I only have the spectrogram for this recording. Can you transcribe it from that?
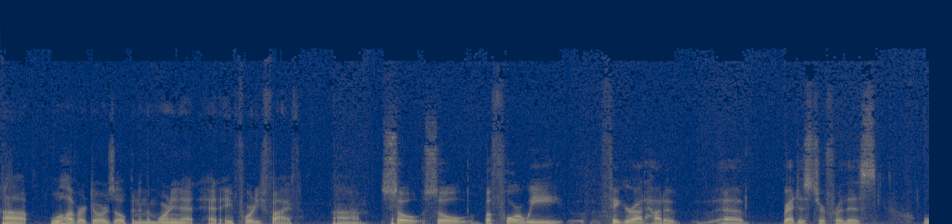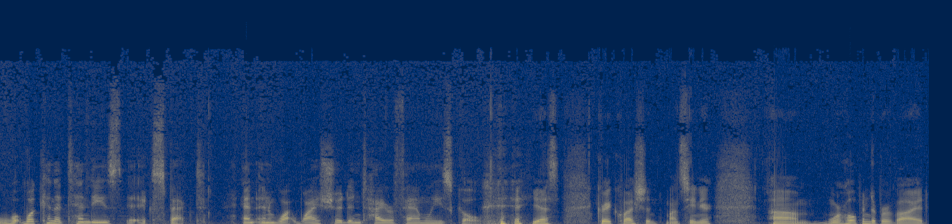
Uh, we'll have our doors open in the morning at, at 8:45. Um, so, so before we figure out how to uh, register for this, wh- what can attendees expect? And, and wh- why should entire families go? yes, great question, Monsignor. Um, we're hoping to provide,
